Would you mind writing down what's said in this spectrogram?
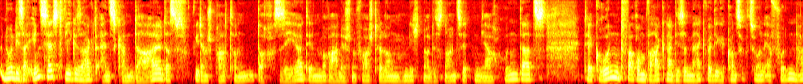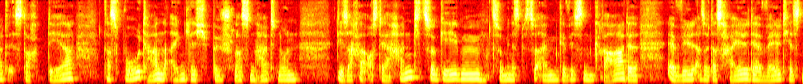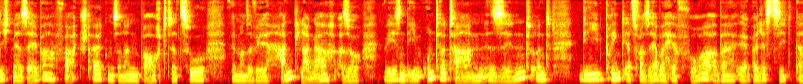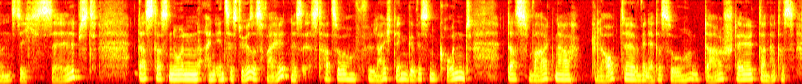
Nun, dieser Inzest, wie gesagt, ein Skandal, das widersprach dann doch sehr den moralischen Vorstellungen nicht nur des 19. Jahrhunderts. Der Grund, warum Wagner diese merkwürdige Konstruktion erfunden hat, ist doch der, dass Wotan eigentlich beschlossen hat, nun die Sache aus der Hand zu geben, zumindest bis zu einem gewissen Grade. Er will also das Heil der Welt jetzt nicht mehr selber veranstalten, sondern braucht dazu, wenn man so will, Handlanger, also Wesen, die ihm untertan sind. Und die bringt er zwar selber hervor, aber er überlässt sie dann sich selbst. Dass das nun ein inzestuöses Verhältnis ist, hat so vielleicht den gewissen Grund, dass Wagner glaubte, wenn er das so darstellt, dann hat das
